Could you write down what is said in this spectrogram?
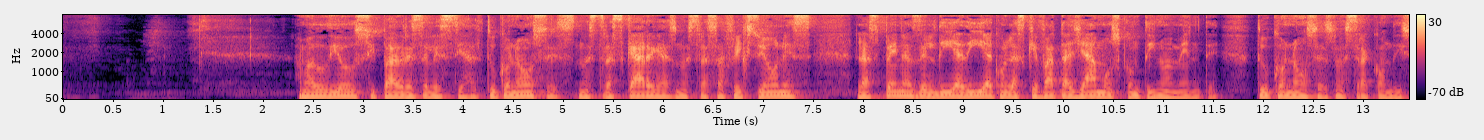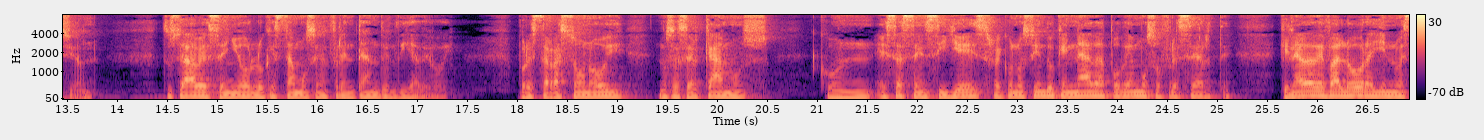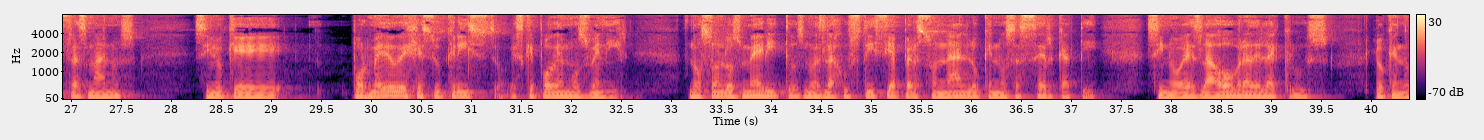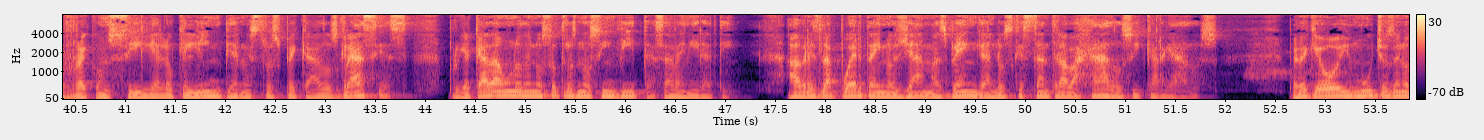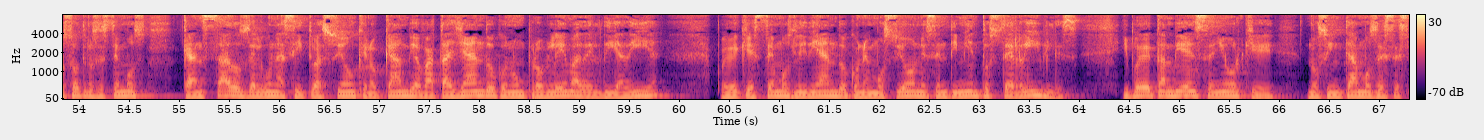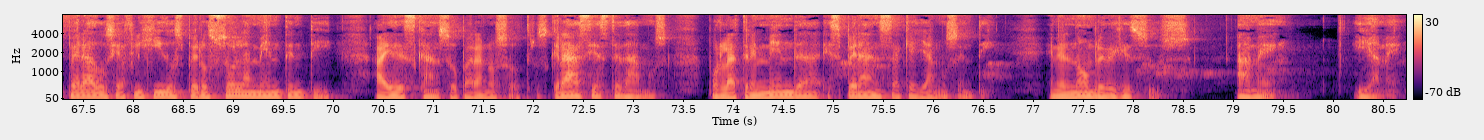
Amado Dios y Padre Celestial, tú conoces nuestras cargas, nuestras aflicciones, las penas del día a día con las que batallamos continuamente. Tú conoces nuestra condición. Tú sabes, Señor, lo que estamos enfrentando el día de hoy. Por esta razón hoy nos acercamos con esa sencillez, reconociendo que nada podemos ofrecerte, que nada de valor hay en nuestras manos, sino que por medio de Jesucristo es que podemos venir. No son los méritos, no es la justicia personal lo que nos acerca a ti, sino es la obra de la cruz, lo que nos reconcilia, lo que limpia nuestros pecados. Gracias, porque a cada uno de nosotros nos invitas a venir a ti. Abres la puerta y nos llamas, vengan los que están trabajados y cargados. Puede que hoy muchos de nosotros estemos cansados de alguna situación que no cambia, batallando con un problema del día a día. Puede que estemos lidiando con emociones, sentimientos terribles. Y puede también, Señor, que nos sintamos desesperados y afligidos, pero solamente en ti hay descanso para nosotros. Gracias te damos por la tremenda esperanza que hallamos en ti. En el nombre de Jesús. Amén y amén.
